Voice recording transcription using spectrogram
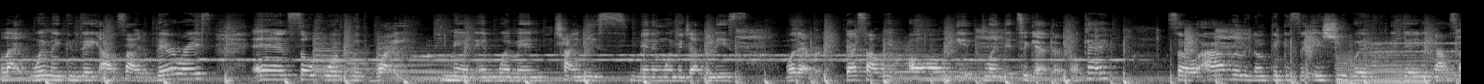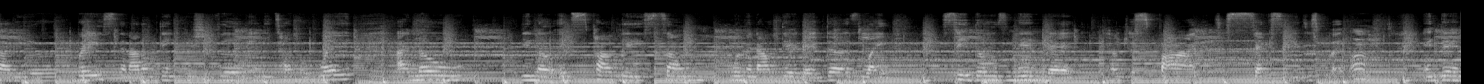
black women can date outside of their race and so forth with white men and women, Chinese men and women, Japanese, whatever. That's how we all get blended together, okay? So I really don't think it's an issue with dating outside of your race and I don't think you should feel any type of way. I know, you know, it's probably some women out there that does like see those men that are just fine and just sexy and just like, mm. and then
